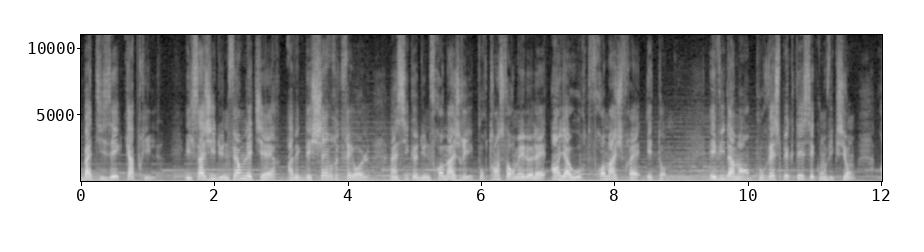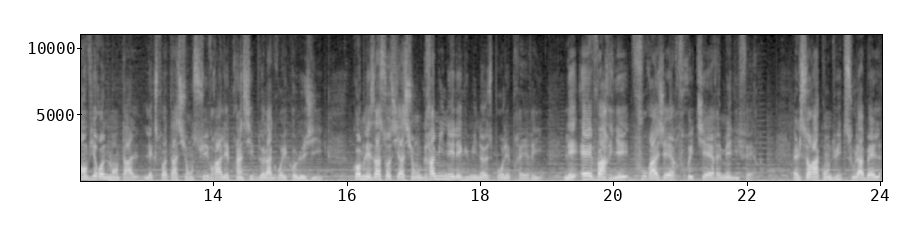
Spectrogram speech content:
baptisé Capril. Il s'agit d'une ferme laitière avec des chèvres créoles ainsi que d'une fromagerie pour transformer le lait en yaourt, fromage frais et tome. Évidemment, pour respecter ses convictions environnementales, l'exploitation suivra les principes de l'agroécologie, comme les associations graminées légumineuses pour les prairies, les haies variées, fourragères, fruitières et mellifères. Elle sera conduite sous label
